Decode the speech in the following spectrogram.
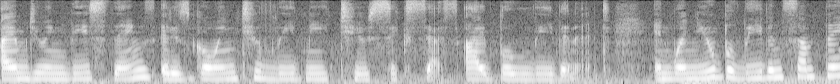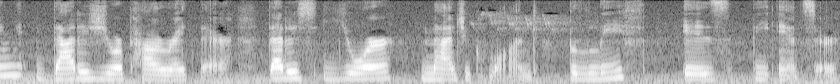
I am doing these things, it is going to lead me to success. I believe in it. And when you believe in something, that is your power right there. That is your magic wand. Belief is the answer.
